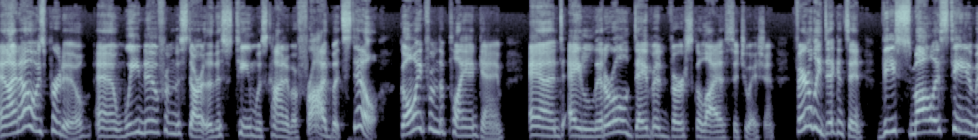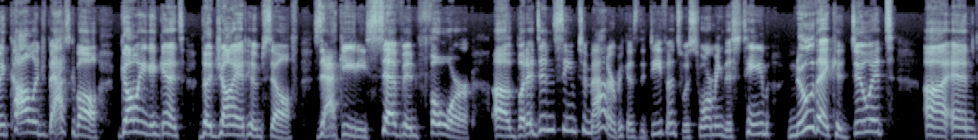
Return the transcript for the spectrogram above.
And I know it was Purdue, and we knew from the start that this team was kind of a fraud, but still, going from the playing game and a literal David versus Goliath situation. Fairleigh Dickinson, the smallest team in college basketball, going against the giant himself, Zach Edey, 7 4. Uh, but it didn't seem to matter because the defense was swarming. This team knew they could do it. Uh, and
